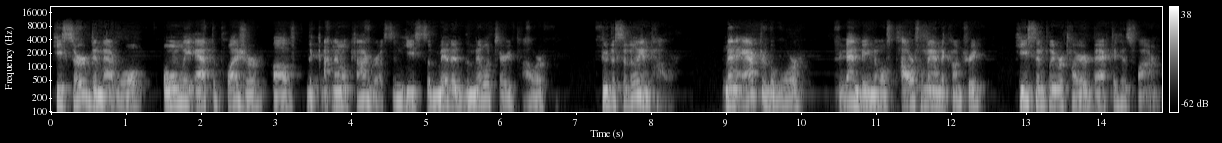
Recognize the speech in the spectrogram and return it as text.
he served in that role only at the pleasure of the Continental Congress, and he submitted the military power to the civilian power. And then after the war, again, being the most powerful man in the country, he simply retired back to his farm.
